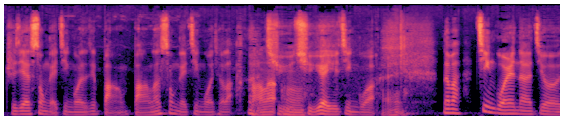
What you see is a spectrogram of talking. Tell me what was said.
直接送给晋国，就绑绑了送给晋国去了，取绑了取取悦于晋国。哎，那么晋国人呢，就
